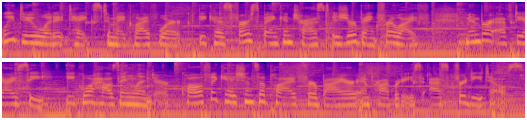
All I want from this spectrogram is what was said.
We do what it takes to make life work because First Bank and Trust is your bank for life. Member FDIC, Equal Housing Lender. Qualifications apply for buyer and properties. Ask for details.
